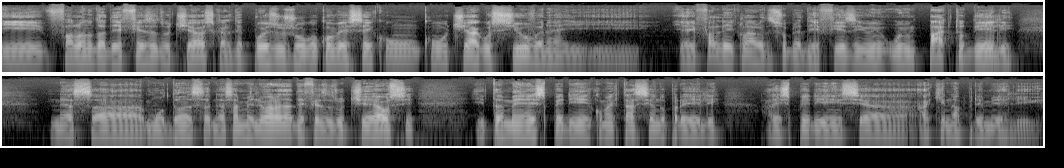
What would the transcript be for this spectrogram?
e falando da defesa do Chelsea, cara, depois do jogo eu conversei com, com o Thiago Silva, né? E, e aí falei, claro, sobre a defesa e o, o, impacto dele nessa mudança, nessa melhora da defesa do Chelsea e também a experiência, como é que está sendo para ele a experiência aqui na Premier League.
